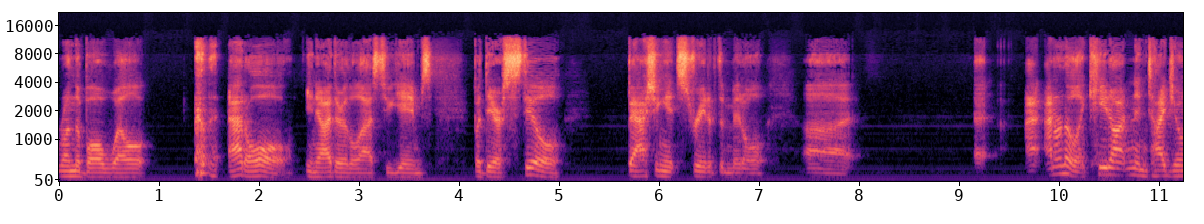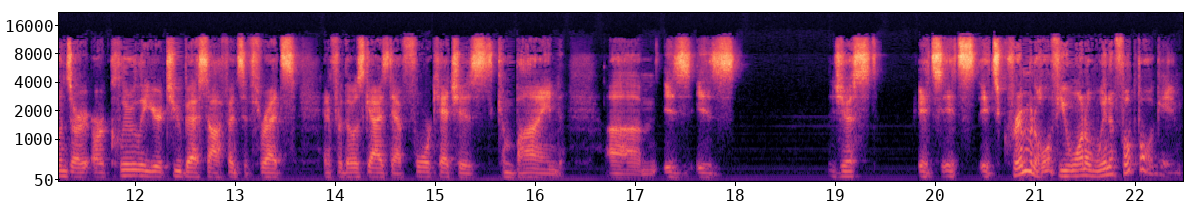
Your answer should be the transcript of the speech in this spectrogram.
run the ball well at all in either of the last two games, but they are still bashing it straight up the middle. Uh, I, I don't know, like Cade Otton and Ty Jones are, are clearly your two best offensive threats, and for those guys to have four catches combined um, is is just it's it's it's criminal if you want to win a football game.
